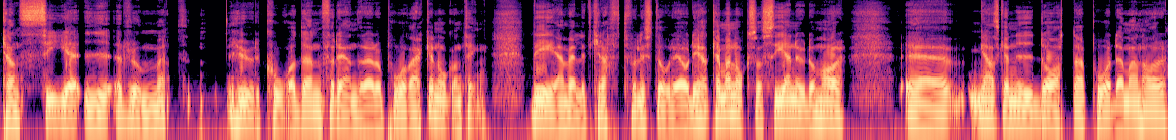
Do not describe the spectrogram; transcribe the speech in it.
kan se i rummet hur koden förändrar och påverkar någonting. Det är en väldigt kraftfull historia och det kan man också se nu. De har eh, ganska ny data på där man har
